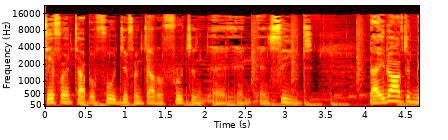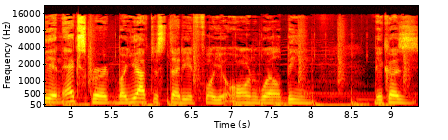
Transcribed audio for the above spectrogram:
different type of food, different type of fruits and, and, and seeds now, you don't have to be an expert, but you have to study it for your own well being because,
